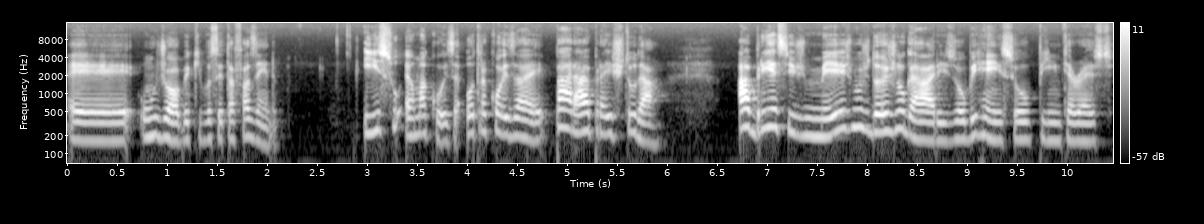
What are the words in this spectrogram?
é, um job que você está fazendo. Isso é uma coisa. Outra coisa é parar para estudar. Abrir esses mesmos dois lugares, ou Behance ou Pinterest,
